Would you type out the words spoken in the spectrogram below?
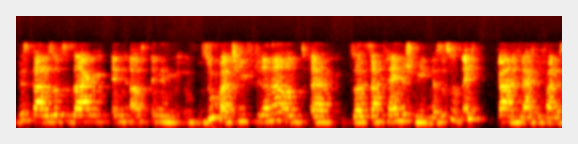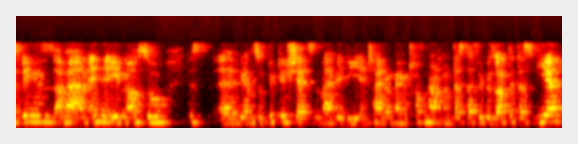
bist gerade sozusagen in, aus, in dem super tief drin und äh, sollst dann Pläne schmieden. Das ist uns echt gar nicht leicht gefallen. Deswegen ist es aber am Ende eben auch so, dass äh, wir uns so glücklich schätzen, weil wir die Entscheidung dann getroffen haben und das dafür gesorgt hat, dass wir,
